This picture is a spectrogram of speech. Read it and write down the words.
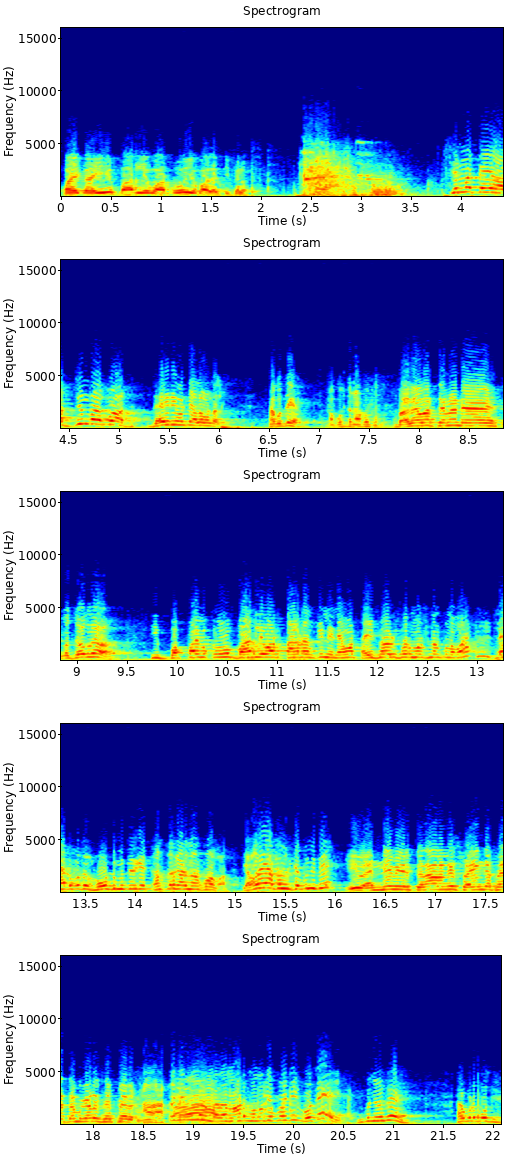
బొప్పాయికాయి బార్లీ వాటర్ ఇవాళ టిఫిన్. చిన్నక్కయ్య జిందాబాద్. ధైర్యం అంటే ఎలా ఉండాలి? నాకు వద్దే నాకు వద్దు నాకు వద్దు. భలే వచ్చానండి ఇంకో జోగులు ఈ బొప్పాయి మొక్కలను బార్లీ వాటర్ తాగడానికి నేనేమో టైఫాయిడ్ ఫీవర్ మనుషులు అనుకున్నావా? లేకపోతే రోడ్డు మీద తిరిగే కంచగాడిని అనుకున్నావా? ఎవరే అసలు చెప్పింది? ఇది? ఇవన్నీ మీరు తినాలని స్వయంగా పెద్దమ్మ గారే చెప్పారు? మరి మాట ముందు చెప్పండి వదే ఇంకొంచెం వదే అది కూడా పోతే.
